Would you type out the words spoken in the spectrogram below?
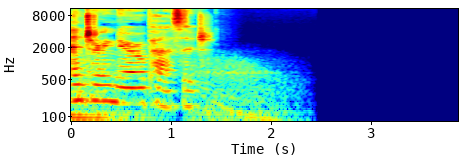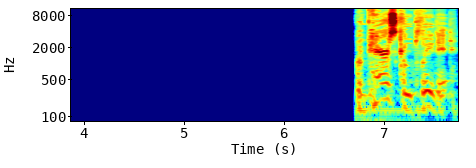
Entering narrow passage. Repairs completed.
